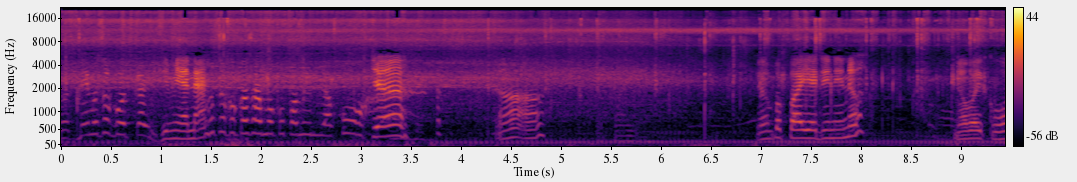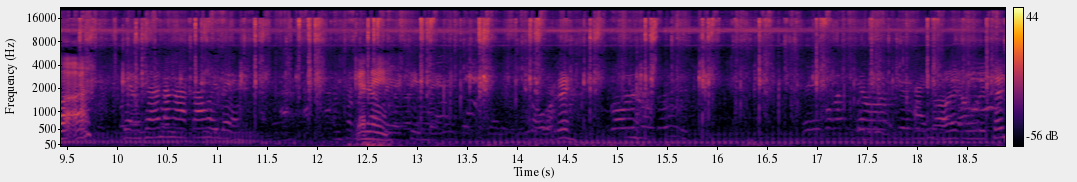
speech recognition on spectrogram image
Di mo sugot kay. Si Miana? Gusto ko kasama ko pamilya ko. Tiya. Oo. Yung papaya din nino? Ngaway kuha ah. Kaya sana nga kahoy be. Kani. Aure. Ay, aure ten.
